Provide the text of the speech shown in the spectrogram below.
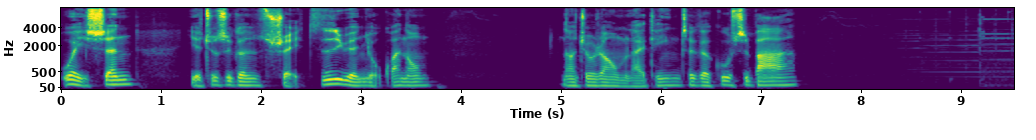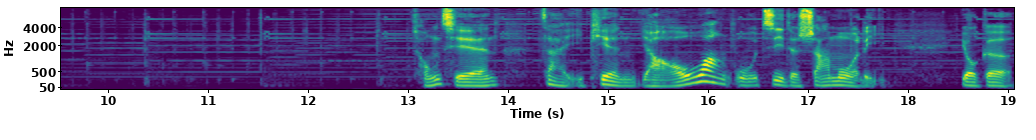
卫生，也就是跟水资源有关哦。那就让我们来听这个故事吧。从前，在一片遥望无际的沙漠里，有个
